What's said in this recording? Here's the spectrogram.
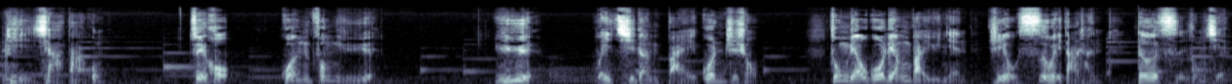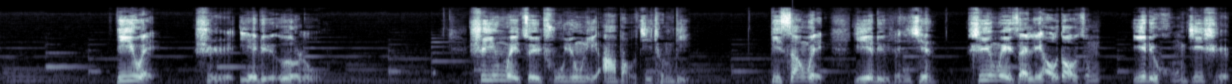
立下大功。最后，官封于越。于越为契丹百官之首，中辽国两百余年，只有四位大臣得此荣衔。第一位是耶律鄂鲁，是因为最初拥立阿保机称帝；第三位耶律仁先。是因为在辽道宗耶律洪基时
